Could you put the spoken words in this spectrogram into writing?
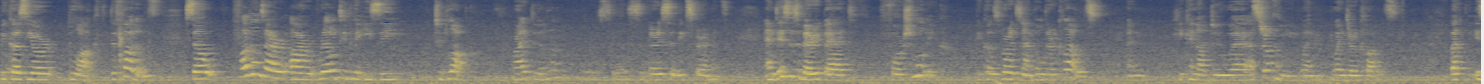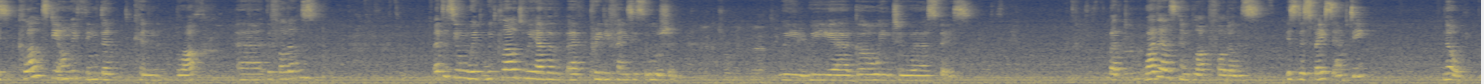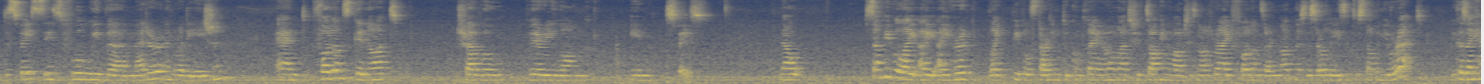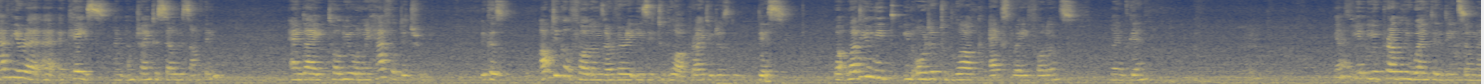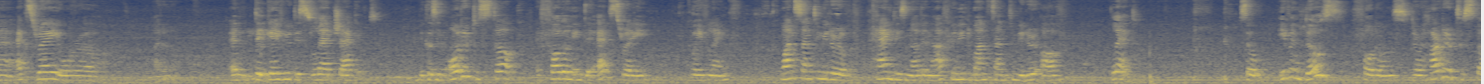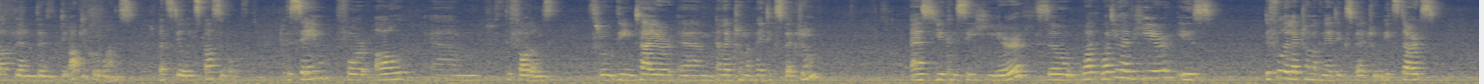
Because you're blocked the photons. So photons are, are relatively easy to block, right? It's, it's a very silly experiment. And this is very bad for Shmulik, because, for example, there are clouds, and he cannot do uh, astronomy when, when there are clouds. But is clouds the only thing that can block uh, the photons? Let's assume with, with clouds we have a, a pretty fancy solution. We, we uh, go into uh, space. But what else can block photons? Is the space empty? No, the space is full with uh, matter and radiation, and photons cannot travel very long in space. Now, some people I, I, I heard like people starting to complain, oh, what you're talking about is not right. Photons are not necessarily easy to stop, and you're right. Because I have here a, a, a case. I'm, I'm trying to sell you something, and I told you only half of the truth. Because optical photons are very easy to block, right? You just do this. What, what do you need in order to block X-ray photons, Röntgen? Yeah, you, you probably went and did some uh, X-ray or uh, I don't know, and they gave you this lead jacket because in order to stop a photon in the X-ray wavelength, one centimeter of hand is not enough. You need one centimeter of lead. So even those photons, they're harder to stop than the, the optical ones, but still it's possible. The same for all um, the photons through the entire um, electromagnetic spectrum. As you can see here, so what, what you have here is the full electromagnetic spectrum. It starts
